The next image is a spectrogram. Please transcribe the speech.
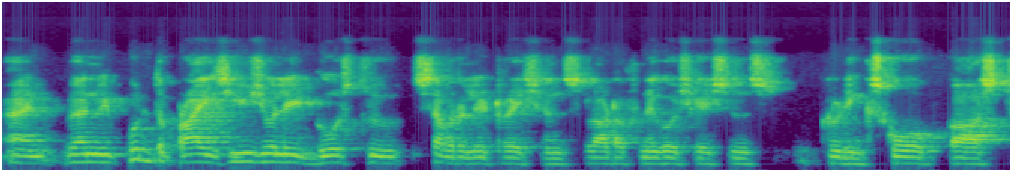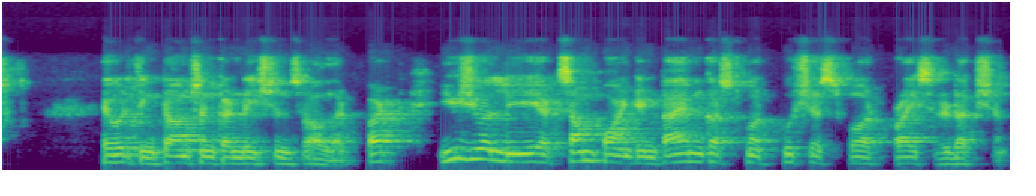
And when we put the price, usually it goes through several iterations, a lot of negotiations, including scope, cost, everything, terms and conditions, all that. But usually at some point in time, customer pushes for price reduction,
